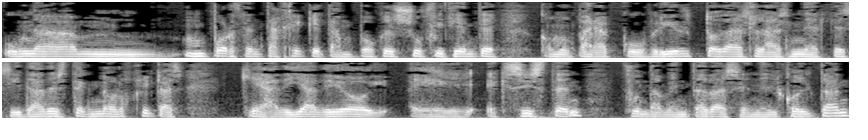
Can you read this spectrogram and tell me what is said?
una, mm, un porcentaje que tampoco es suficiente como para cubrir todas las necesidades tecnológicas que a día de hoy eh, existen, fundamentadas en el coltán,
